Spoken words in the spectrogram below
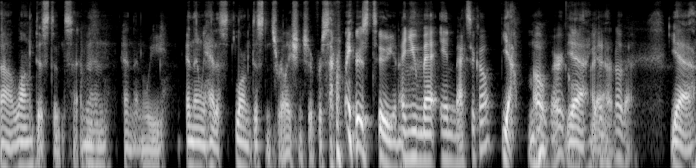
uh, long distance, and then and then we and then we had a long distance relationship for several years too. You know, And you met in Mexico? yeah. Oh, mhm. very cool. Yeah, I did yeah. not know that. yeah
